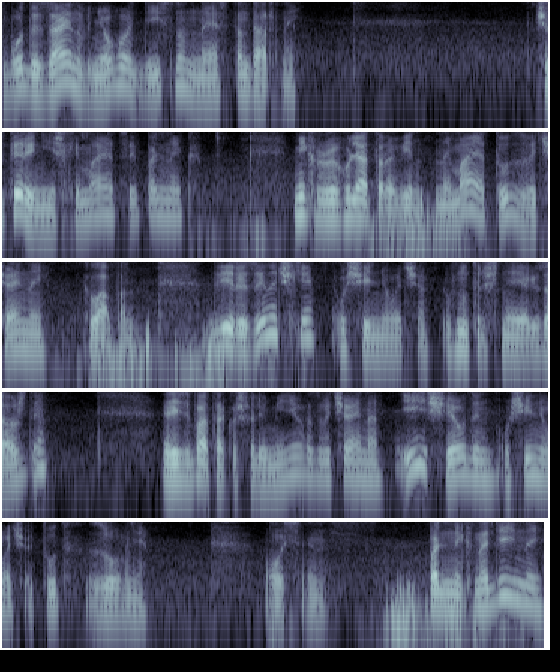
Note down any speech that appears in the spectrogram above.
Бо дизайн в нього дійсно нестандартний. Чотири ніжки має цей пальник. Мікрорегулятора він не має, тут звичайний клапан. Дві резиночки, ущільнювача. Внутрішня, як завжди. Різьба також алюмінієва, звичайна. І ще один ущільнювач тут зовні. Ось він. Пальник надійний,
